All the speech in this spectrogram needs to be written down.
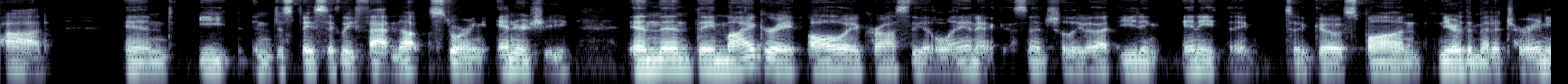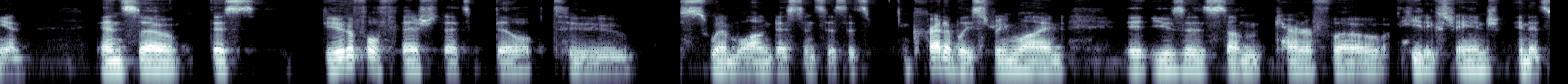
cod and eat and just basically fatten up storing energy and then they migrate all the way across the Atlantic essentially without eating anything to go spawn near the Mediterranean. And so this beautiful fish that's built to swim long distances, it's incredibly streamlined. It uses some counterflow heat exchange in its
